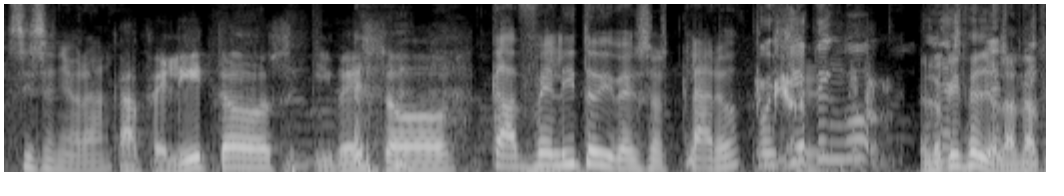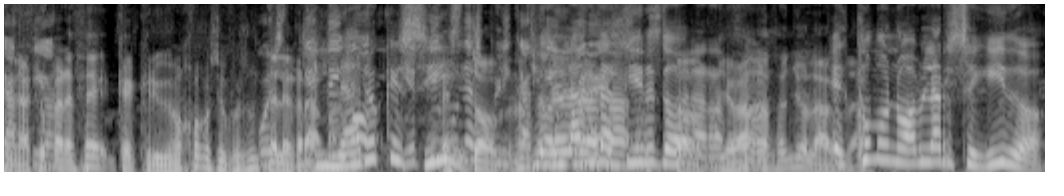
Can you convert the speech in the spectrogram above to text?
Sí, señora. Cafelitos y besos. Cafelito y besos, claro. Pues yo tengo. Es lo que dice Yolanda, al final que parece que escribimos como si fuese un Pues yo telegrama. tengo- Claro que yo sí. explicación Yolanda tiene toda la razón. lleva razón Yolanda. Es como no hablar seguido.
